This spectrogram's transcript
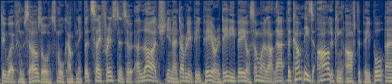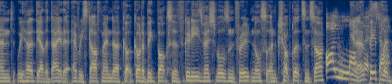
do work for themselves or a small company, but say for instance a, a large you know WPP or a DDB or somewhere like that, the companies are looking after people. And we heard the other day that every staff member got got a big box of goodies, vegetables, and fruit, and also and chocolates and so on. I love you know, that people stuff. are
